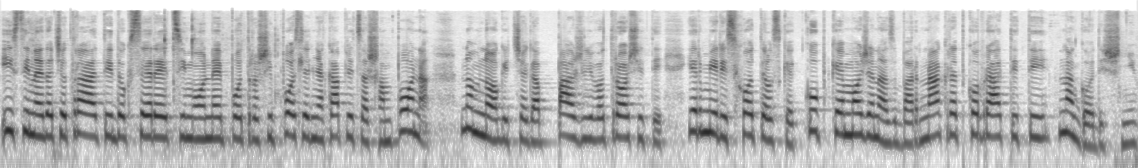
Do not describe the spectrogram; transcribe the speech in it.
Istina je da će trajati dok se recimo ne potroši posljednja kapljica šampona, no mnogi će ga pažljivo trošiti jer miris hotelske kupke može nas bar nakratko vratiti na godišnji.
